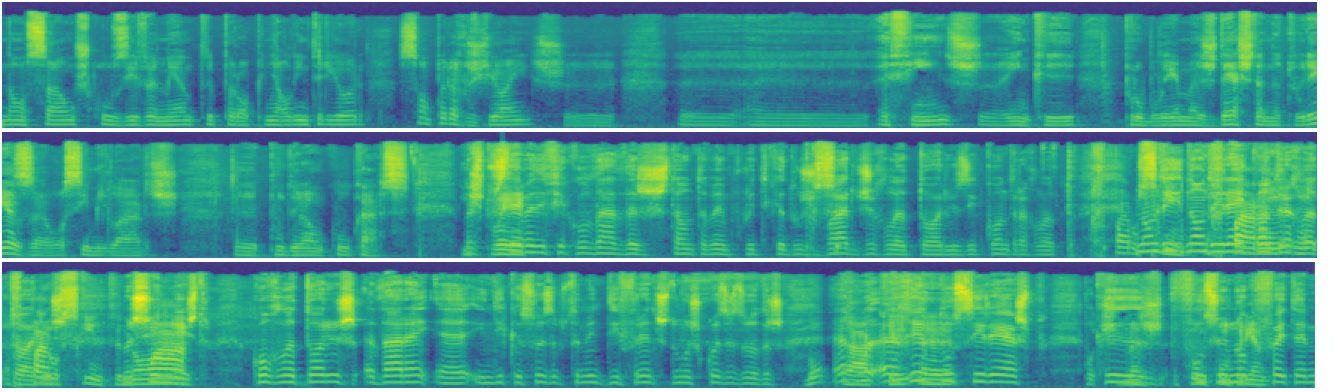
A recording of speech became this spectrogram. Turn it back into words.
não são exclusivamente para o Pinhal Interior, são para regiões uh, uh, afins em que problemas desta natureza ou similares uh, poderão colocar-se. Mas Isto percebe é... a dificuldade da gestão também política dos Perce... vários relatórios e contra-relatórios. Não, seguinte, não direi contra-relatórios, o seguinte, mas, Sr. Há... Ministro, com relatórios a darem indicações absolutamente diferentes de umas coisas a outras. Bom, a, a, rede do Ciresp, que funcionou perfeitamente,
